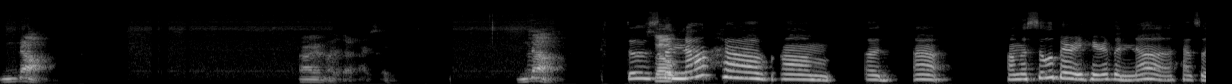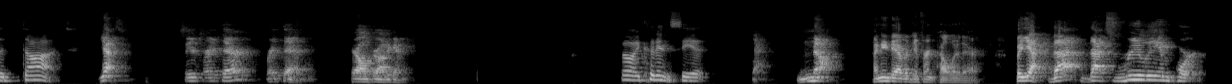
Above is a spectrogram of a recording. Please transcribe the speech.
na. I didn't write that nicely. No. Does So- the na have um a uh on the syllabary here? The na has a dot. Yes. See it right there? Right there. Here, I'll draw it again. Oh, I couldn't see it. Yeah. No. I need to have a different color there. But yeah, that that's really important.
